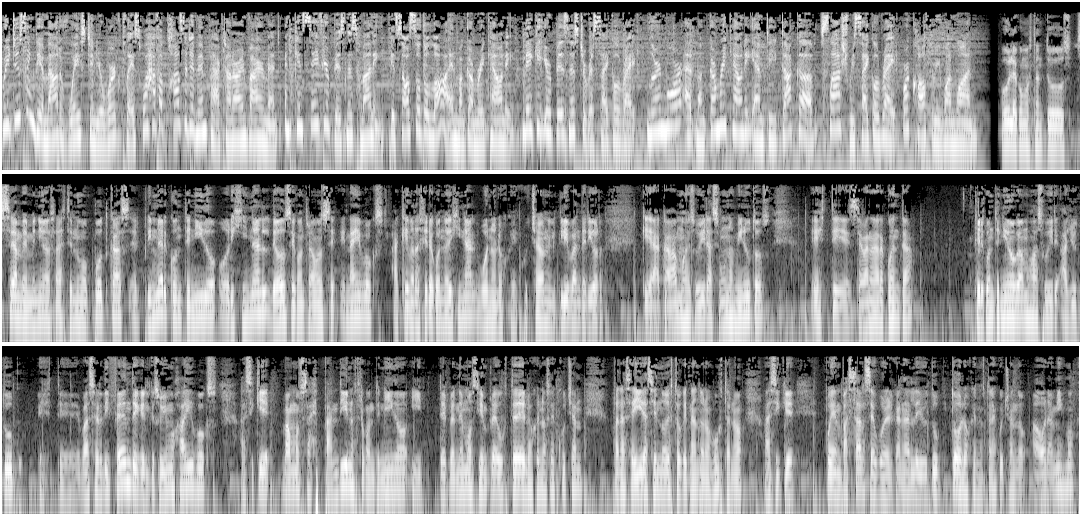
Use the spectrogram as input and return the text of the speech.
Reducing the amount of waste in your workplace will have a positive impact on our environment and can save your business money. It's also the law in Montgomery County. Make it your business to recycle right. Learn more at montgomerycountymd.gov slash recycle right or call 311. Hola, ¿cómo están todos? Sean bienvenidos a este nuevo podcast, el primer contenido original de 11 contra 11 en iVox. ¿A qué me refiero con original? Bueno, los que escucharon el clip anterior que acabamos de subir hace unos minutos, este, se van a dar cuenta que el contenido que vamos a subir a YouTube este, va a ser diferente que el que subimos a iVoox, así que vamos a expandir nuestro contenido y dependemos siempre de ustedes los que nos escuchan para seguir haciendo esto que tanto nos gusta, ¿no? Así que pueden pasarse por el canal de YouTube todos los que nos están escuchando ahora mismo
